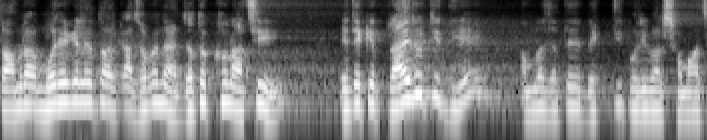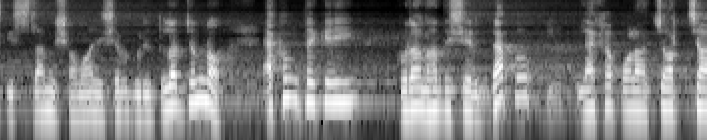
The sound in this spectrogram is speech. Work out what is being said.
তো আমরা মরে গেলে তো আর কাজ হবে না, যতক্ষণ আছি এটাকে প্রায়োরিটি দিয়ে আমরা যাতে ব্যক্তি, পরিবার, সমাজকে, ইসলামী সমাজ হিসেবে গড়ে তোলার জন্য এখন থেকেই কোরআন হাদিসের ব্যাপক লেখাপড়া, চর্চা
